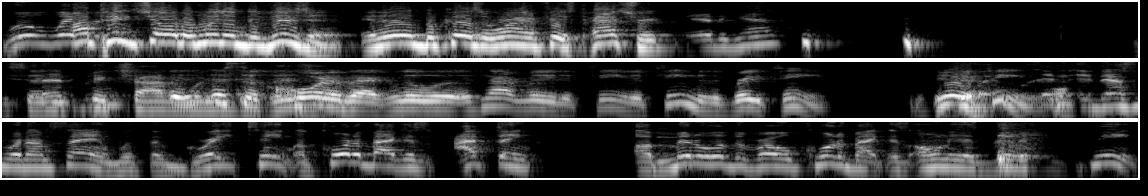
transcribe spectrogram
we'll wait. I picked y'all to win a division, and it ain't because of Ryan Fitzpatrick. Say it again. He said he picked shot to It's, win it's the the division. quarterback, Lewis. It's not really the team. The team is a great team. It's Yeah. team. And, and that's what I'm saying. With a great team, a quarterback is, I think, a middle of the road quarterback is only as good as his team.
